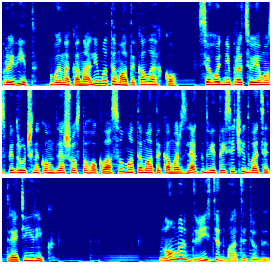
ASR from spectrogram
Привіт! Ви на каналі Математика Легко. Сьогодні працюємо з підручником для 6 класу Математика Мерзляк 2023 рік. Номер 221.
